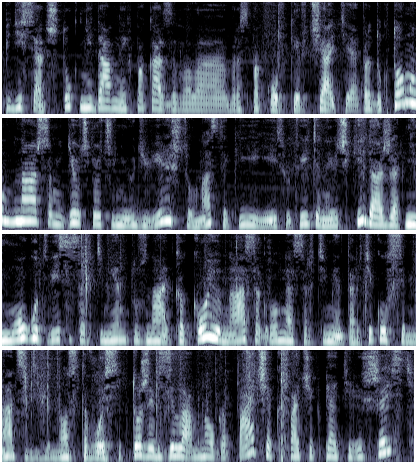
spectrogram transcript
50 штук. Недавно их показывала в распаковке в чате продуктомом в нашем. Девочки очень удивились, что у нас такие есть. Вот видите, новички даже не могут весь ассортимент узнать. Какой у нас огромный ассортимент. Артикул 17 17,98. Тоже взяла много пачек, пачек 5 или 6.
